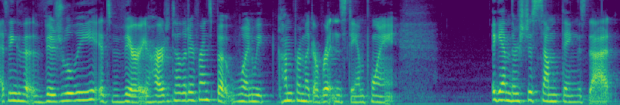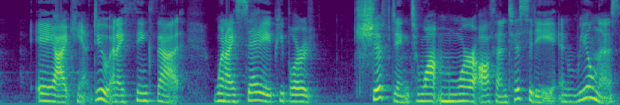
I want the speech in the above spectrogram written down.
I think that visually it's very hard to tell the difference, but when we come from like a written standpoint, again, there's just some things that AI can't do. And I think that when I say people are shifting to want more authenticity and realness,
